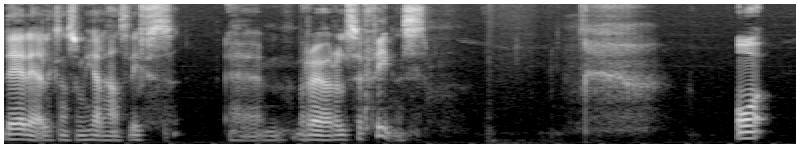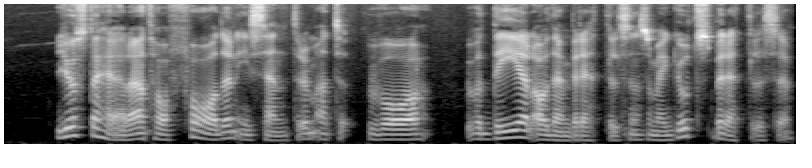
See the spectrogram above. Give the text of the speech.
Det är det liksom som hela hans livsrörelse eh, finns. Och just det här att ha Fadern i centrum, att vara, vara del av den berättelsen som är Guds berättelse,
